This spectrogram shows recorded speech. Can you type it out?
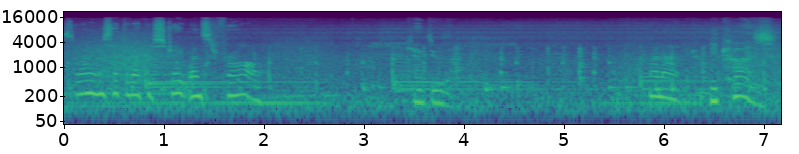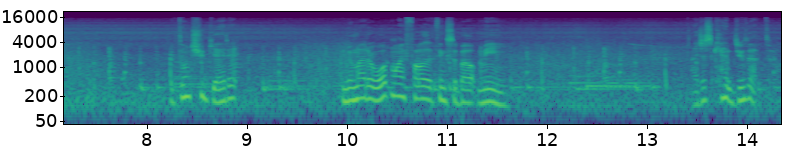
So why don't you set the record straight once for all? Can't do that. Why not? Because. Don't you get it? No matter what my father thinks about me, I just can't do that to him.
